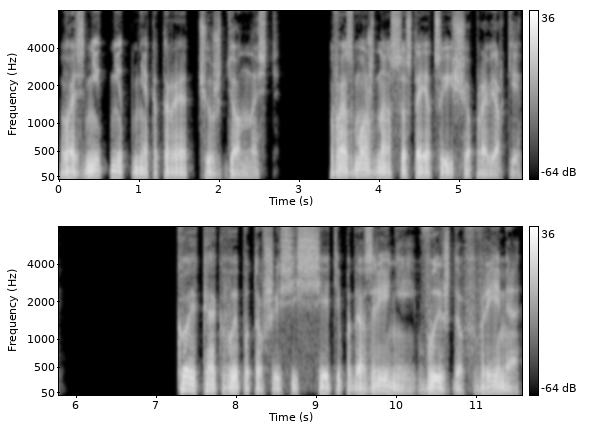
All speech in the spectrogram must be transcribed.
возникнет некоторая отчужденность. Возможно, состоятся еще проверки. Кое-как выпутавшись из сети подозрений, выждав время,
